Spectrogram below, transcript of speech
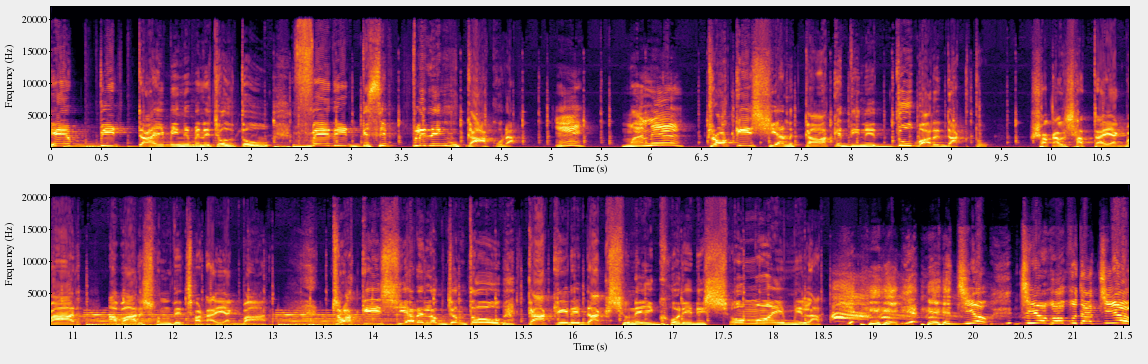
হেভি টাইমিং মেনে চলতো। ভেরি ডিসিপ্লিনিং কাক ওরা। মানে? ট্রকে শিয়ান কাক দিনে দুবার ডাকতো। সকাল সাতটায় একবার আবার সন্ধে ছটায় একবার। ট্রকেশিয়ারের লোকজন তো কাকের ডাক শুনেই ঘড়ির সময় মেলা জিও জিও গপুদা জিও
